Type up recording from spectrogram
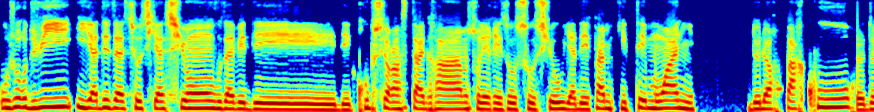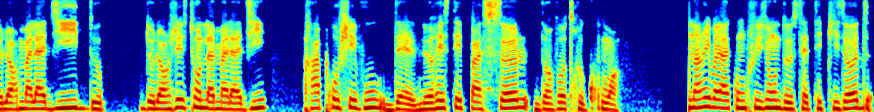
Aujourd'hui, il y a des associations, vous avez des, des groupes sur Instagram, sur les réseaux sociaux, où il y a des femmes qui témoignent de leur parcours, de leur maladie, de, de leur gestion de la maladie. Rapprochez-vous d'elles. Ne restez pas seul dans votre coin. On arrive à la conclusion de cet épisode.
